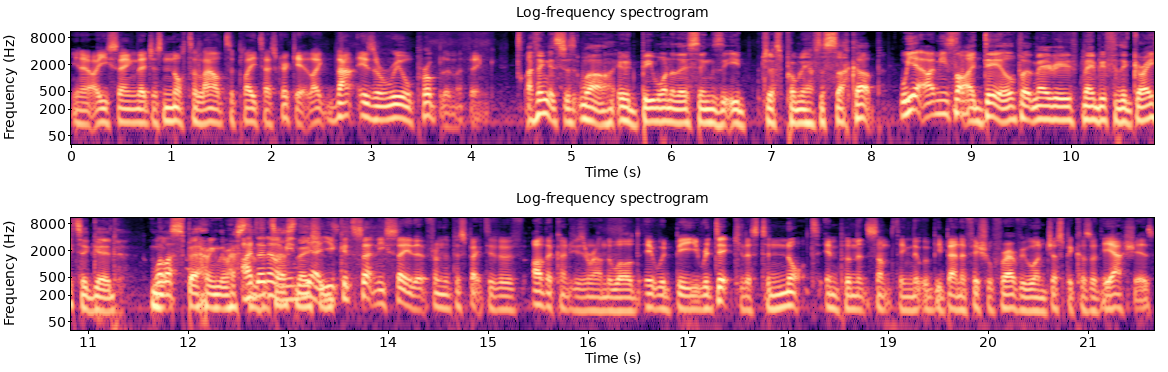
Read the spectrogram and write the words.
you know, are you saying they're just not allowed to play Test cricket? Like that is a real problem, I think. I think it's just well, it would be one of those things that you'd just probably have to suck up. Well, yeah, I mean, It's not ideal, but maybe maybe for the greater good, Well, not I- sparing the rest I of don't the know. I mean, yeah, you could certainly say that from the perspective of other countries around the world, it would be ridiculous to not implement something that would be beneficial for everyone just because of the Ashes.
